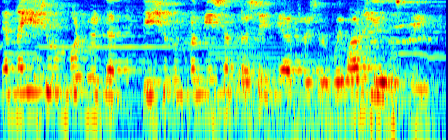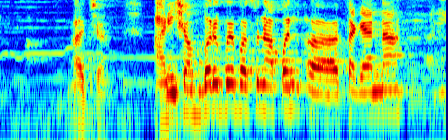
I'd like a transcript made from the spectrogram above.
त्यांना एसी रूम पण मिळतात. एसी रूमला मी सतराशे ते अठराशे रुपये भाडं घेत असतोय. अच्छा. आणि शंभर रुपये पासून आपण अं, सगळ्यांना आणि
